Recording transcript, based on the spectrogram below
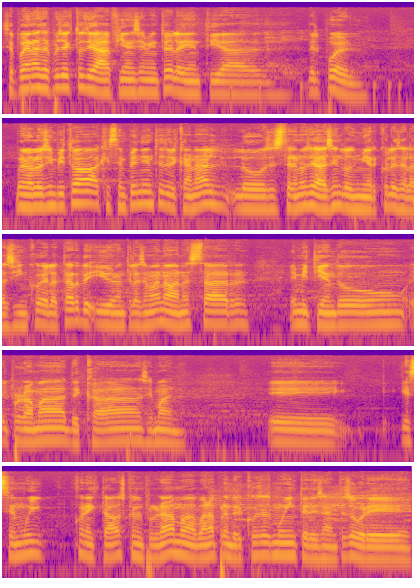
Se pueden hacer proyectos de afianzamiento de la identidad del pueblo. Bueno, los invito a que estén pendientes del canal. Los estrenos se hacen los miércoles a las 5 de la tarde y durante la semana van a estar emitiendo el programa de cada semana. Eh, que estén muy conectados con el programa, van a aprender cosas muy interesantes sobre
